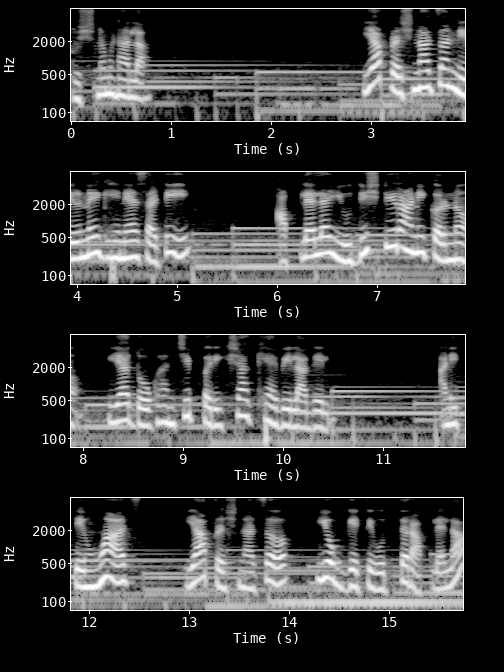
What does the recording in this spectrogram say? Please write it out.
कृष्ण म्हणाला या प्रश्नाचा निर्णय घेण्यासाठी आपल्याला युधिष्ठिर आणि कर्ण या दोघांची परीक्षा घ्यावी लागेल. आणि तेव्हाच या प्रश्नाचं योग्य ते उत्तर आपल्याला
